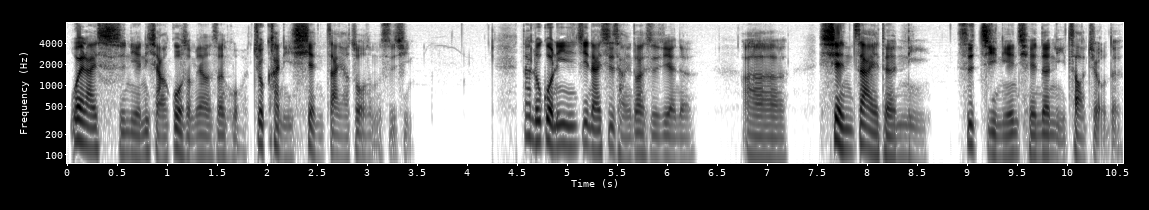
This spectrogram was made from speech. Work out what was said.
未来十年你想要过什么样的生活，就看你现在要做什么事情。那如果你已经进来市场一段时间了，呃，现在的你是几年前的你造就的。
